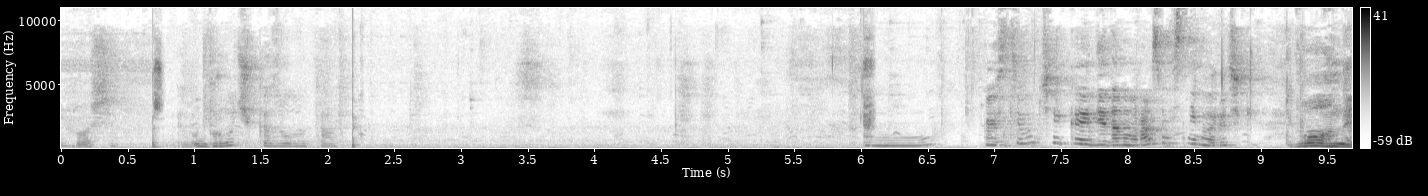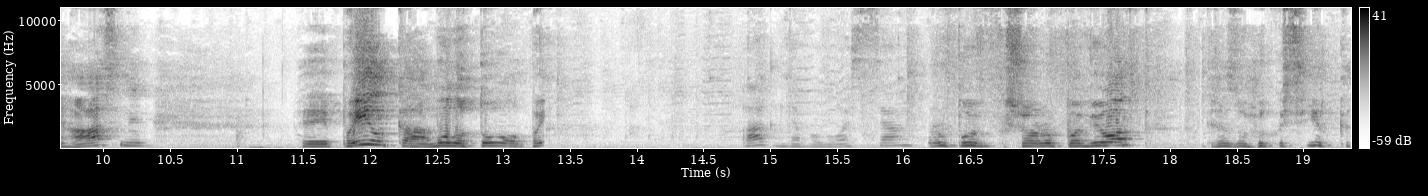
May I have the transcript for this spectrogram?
І гроші. Обручка золота. Костюмчик Діда Мороза і Снігурочки. Вогнегасник. Е, Пилка, молоток. пи- Лак для волосся, рупов- Шуруповерт. Газонокосілка.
